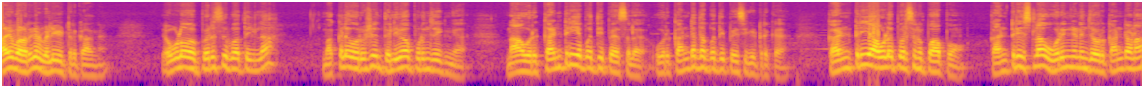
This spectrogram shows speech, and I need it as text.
ஆய்வாளர்கள் வெளியிட்டிருக்காங்க. எவ்வளோ பெருசு பார்த்தீங்களா மக்களை ஒரு விஷயம் தெளிவாக புரிஞ்சுக்கங்க. நான் ஒரு கண்ட்ரியை பற்றி பேசலை ஒரு கண்டத்தை பற்றி பேசிக்கிட்டு இருக்கேன். கண்ட்ரி அவ்வளோ பெருசுன்னு பார்ப்போம். கண்ட்ரீஸ்லாம் ஒருங்கிணைஞ்ச ஒரு கண்டனா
